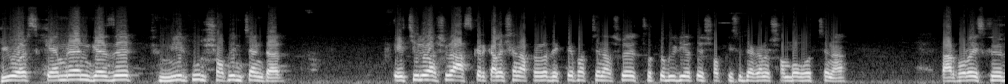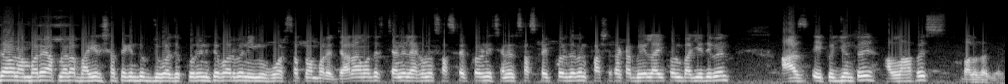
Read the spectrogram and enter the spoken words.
Viewers camera and gadget Mirpur shopping centre এই ছিল আসলে আজকের কালেকশন আপনারা দেখতে পাচ্ছেন আসলে ছোট্ট ভিডিওতে সবকিছু দেখানো সম্ভব হচ্ছে না। তারপরে স্ক্রিনে দেওয়া নাম্বারে আপনারা ভাইয়ের সাথে কিন্তু যোগাযোগ করে নিতে পারবেন, ইমো হোয়াটসঅ্যাপ নাম্বারে যারা আমাদের চ্যানেল এখনও সাবস্ক্রাইব করেনি চ্যানেল সাবস্ক্রাইব করে দেবেন, পাশে থাকা বেল আইকন বাজিয়ে দেবেন। আজ এই পর্যন্তই, আল্লাহ হাফেজ, ভালো থাকবেন।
